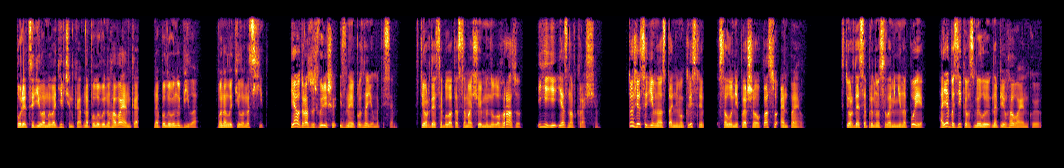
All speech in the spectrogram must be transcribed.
Поряд сиділа мила дівчинка, наполовину гаваянка, наполовину біла. Вона летіла на схід. Я одразу ж вирішив із нею познайомитися. Стюардеса була та сама, що й минулого разу, і її я знав краще. Тож я сидів на останньому кріслі в салоні першого класу НПЛ. Стюардеса приносила мені напої, а я базікав з милою напівгаваянкою.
